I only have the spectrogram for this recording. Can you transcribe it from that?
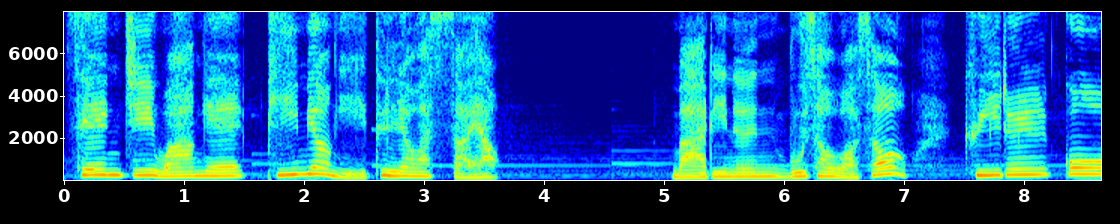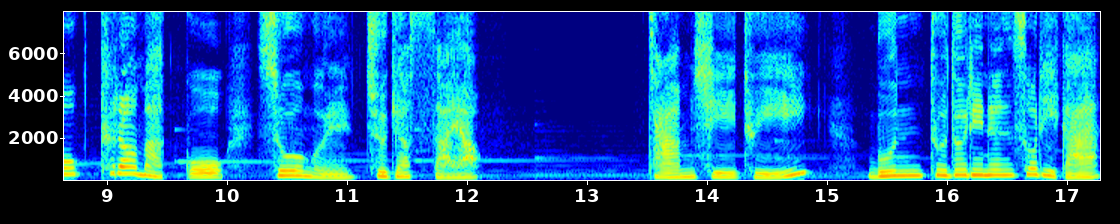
생쥐 왕의 비명이 들려왔어요. 마리는 무서워서 귀를 꼭 틀어막고 숨을 죽였어요. 잠시 뒤 문 두드리는 소리가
